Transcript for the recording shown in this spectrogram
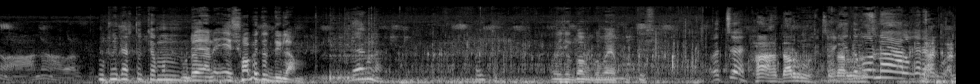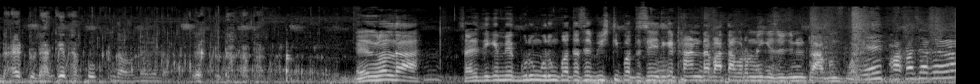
না না আবার তো কেমন ওটা এ সবে তো দিলাম। দেখ না। ওই ওই যে গপ গপায় ফুটতেছে। হচ্ছে? হ্যাঁ দারুণ হচ্ছে দারুণ না একটু ঢাকে থাকুক। একটু ঢাকা থাকুক। এই চারিদিকে মেঘ গুরুম গুরুম করতেছে বৃষ্টি পড়তেছে এইদিকে ঠান্ডা বাতাবরণ হয়ে গেছে ওই জন্য একটু আগুন পড়ে এই ফাঁকা জায়গা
